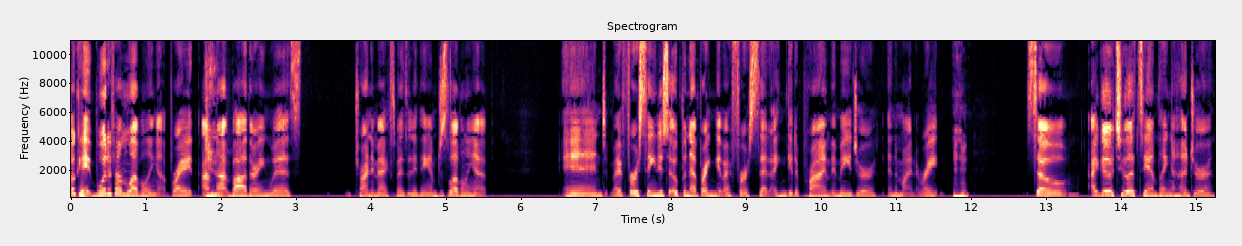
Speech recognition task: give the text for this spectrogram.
Okay, but what if I'm leveling up, right? I'm Yeah. not bothering with trying to maximize anything. I'm just leveling up. And my first thing just open up, or I can get my first set. I can get a prime, a major, and a minor, right? Mhm. So I go to, let's say I'm playing a hunter.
